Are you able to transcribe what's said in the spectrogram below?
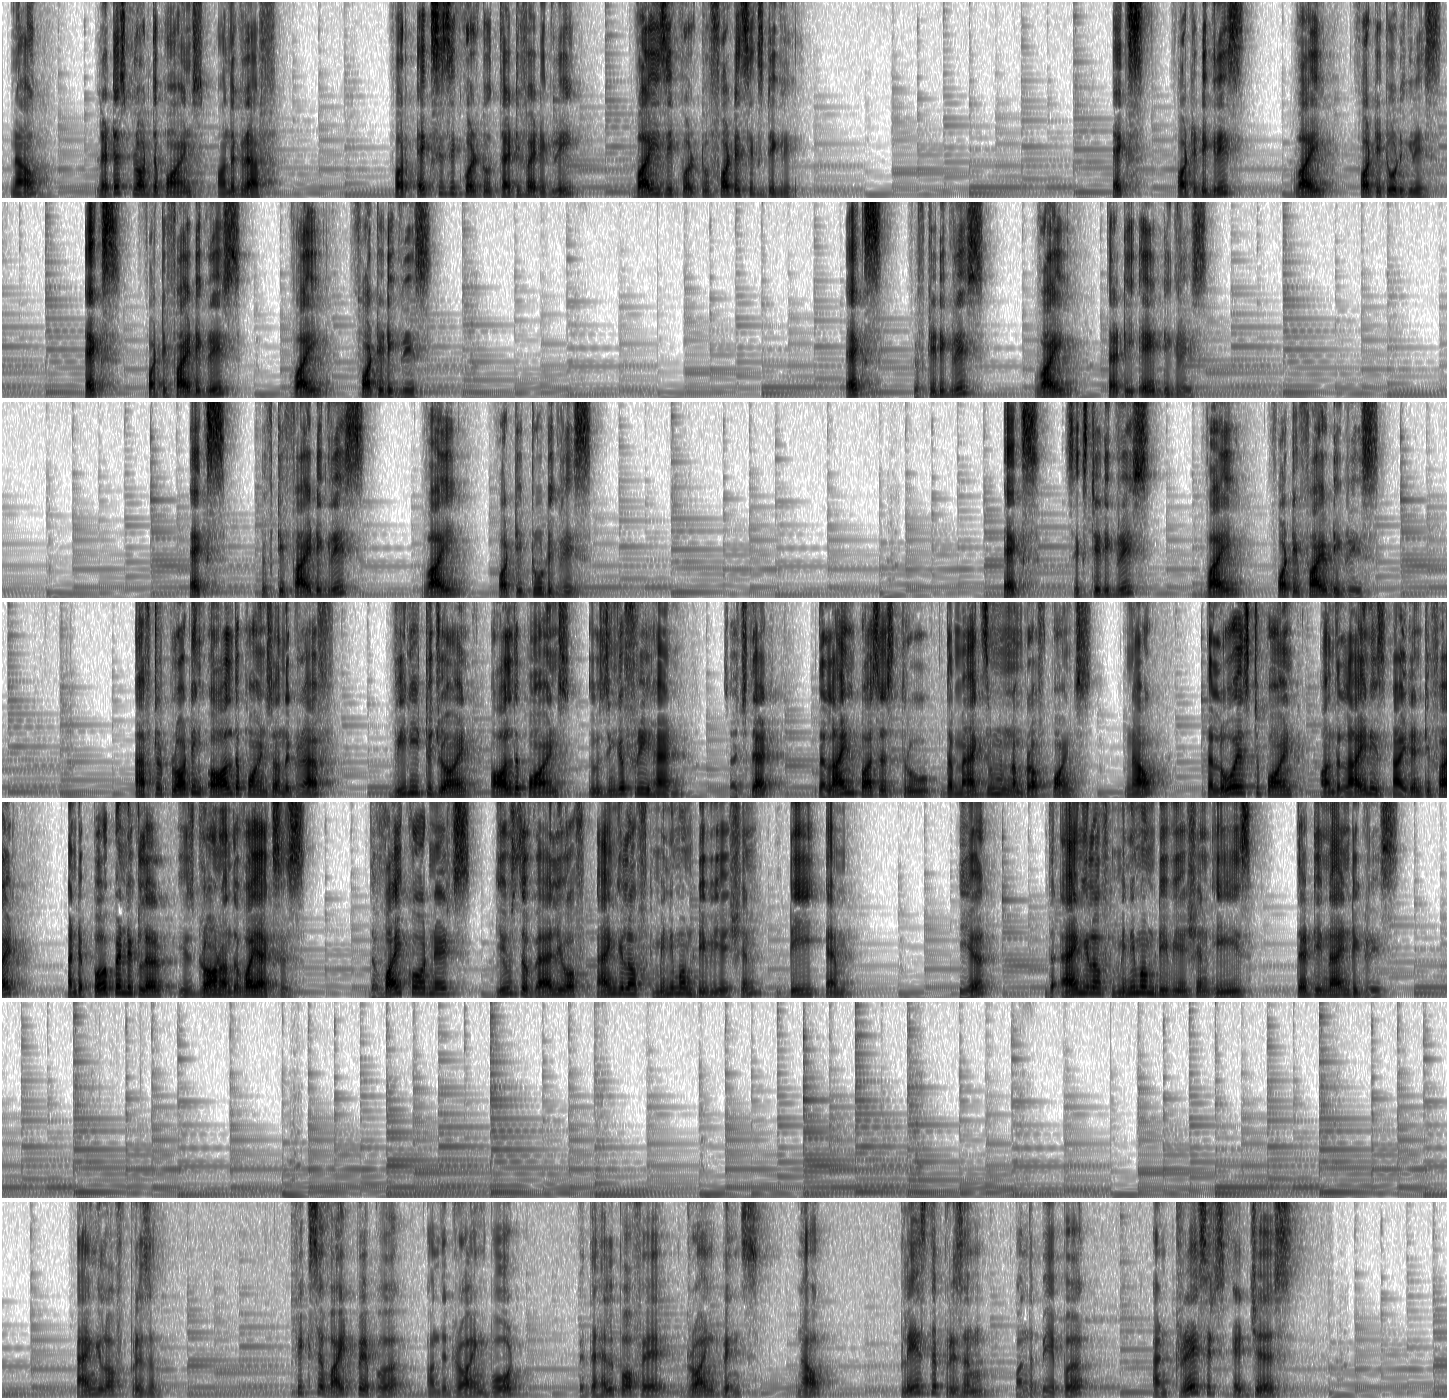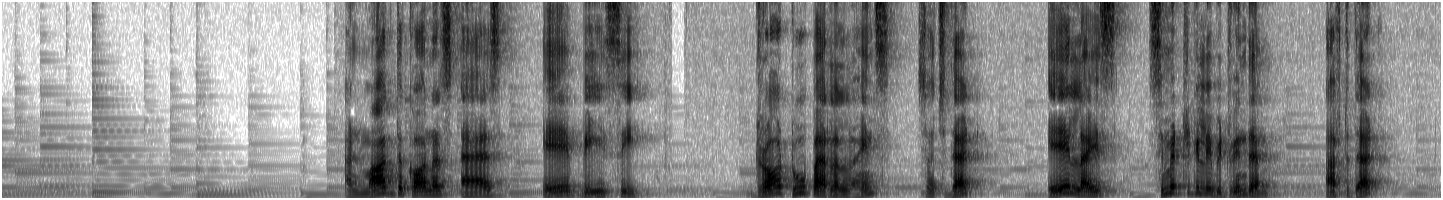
Now, let us plot the points on the graph. For x is equal to 35 degree, y is equal to 46 degree. x 40 degrees, y 42 degrees. x 45 degrees, y 40 degrees. x 50 degrees, y 38 degrees. X 55 degrees, y 42 degrees. x 60 degrees, y 45 degrees. After plotting all the points on the graph, we need to join all the points using a freehand such that the line passes through the maximum number of points. Now, the lowest point on the line is identified and a perpendicular is drawn on the y-axis. The y-coordinates gives the value of angle of minimum deviation dm. Here, the angle of minimum deviation is 39 degrees. Angle of prism. Fix a white paper on the drawing board with the help of a drawing pins. Now, place the prism on the paper and trace its edges and mark the corners as A, B, C. Draw two parallel lines such that A lies symmetrically between them. After that,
